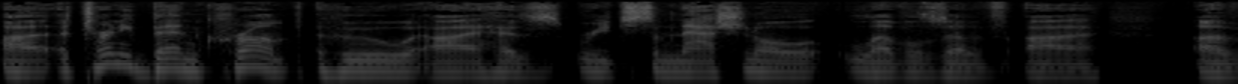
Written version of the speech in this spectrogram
uh, Attorney Ben Crump, who uh, has reached some national levels of uh, of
